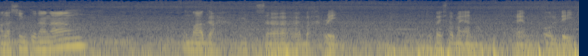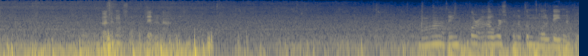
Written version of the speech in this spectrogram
Alas 5 na ng umaga dito sa Bahrain. Ito tayo sa may ano, ayan, all day. Galing sa hotel namin. Ah, 24 hours pala itong all day na to.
